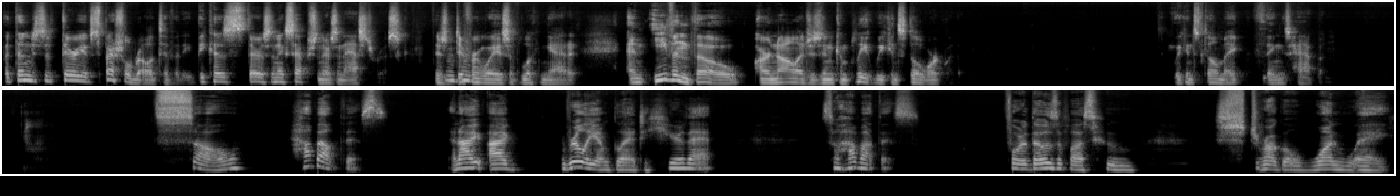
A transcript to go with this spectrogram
but then there's the theory of special relativity because there's an exception, there's an asterisk. There's Mhm. different ways of looking at it. And even though our knowledge is incomplete, we can still work with it. We can still make things happen. So, how about this? And I, I really am glad to hear that. So, how about this? For those of us who struggle one way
